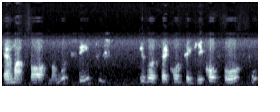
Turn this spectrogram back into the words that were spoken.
É uma forma muito simples de você conseguir conforto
